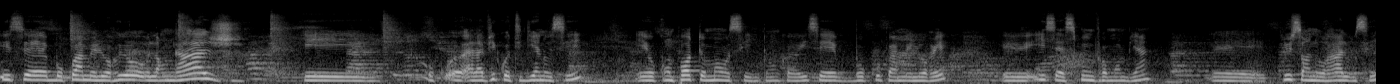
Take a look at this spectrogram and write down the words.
il s'est beaucoup amélioré au langage et à la vie quotidienne aussi et au comportement aussi. Donc euh, il s'est beaucoup amélioré et il s'exprime vraiment bien. Plus en oral aussi,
